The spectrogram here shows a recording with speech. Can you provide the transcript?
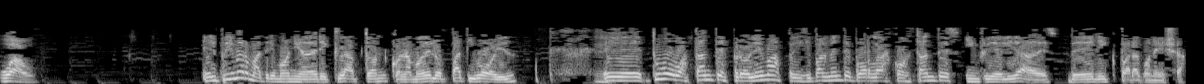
Wow. El primer matrimonio de Eric Clapton con la modelo Patty Boyd eh, tuvo bastantes problemas, principalmente por las constantes infidelidades de Eric para con ella.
